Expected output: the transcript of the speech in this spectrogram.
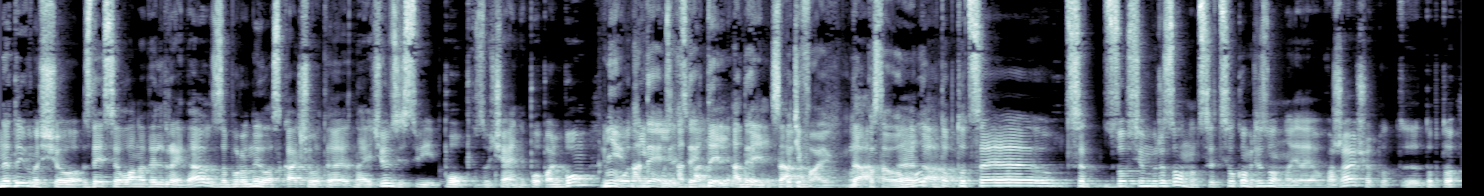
не дивно, що здається, Лана Дель Рей да, заборонила скачувати на iTunes свій поп, звичайний поп-альбом. Ні, Адель, Адель, Адель, Адель, Spotify да. поставила е, да, Тобто, це це зовсім резонно. Це цілком резонно. Я, я вважаю, що тут, е, тобто,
